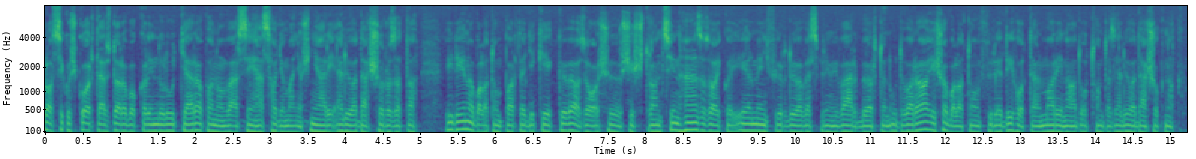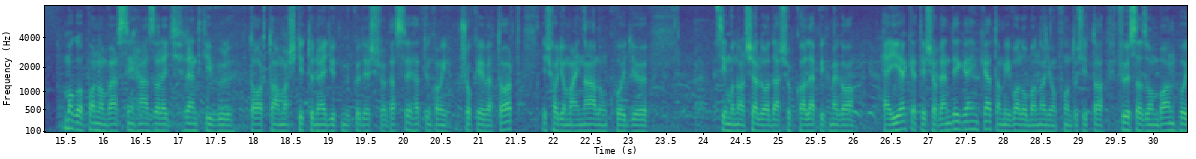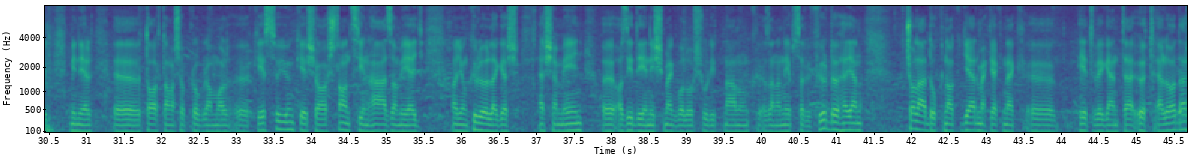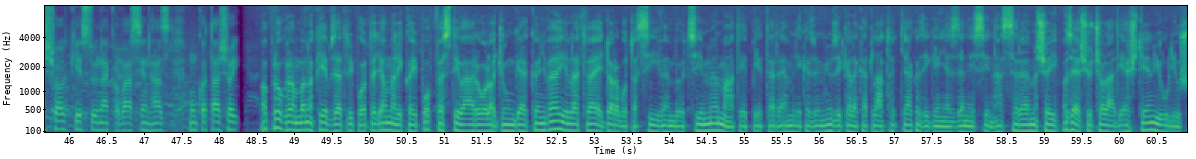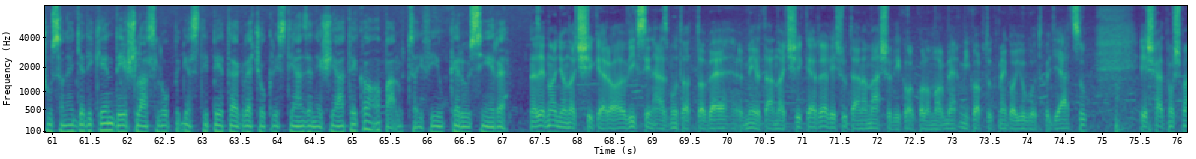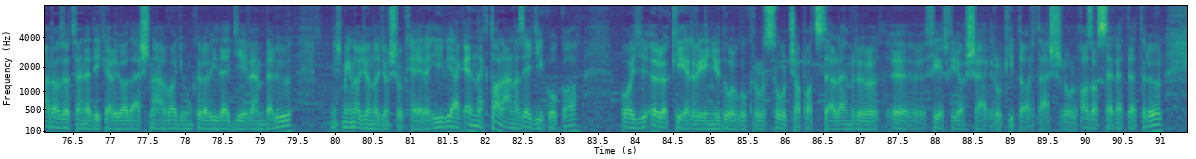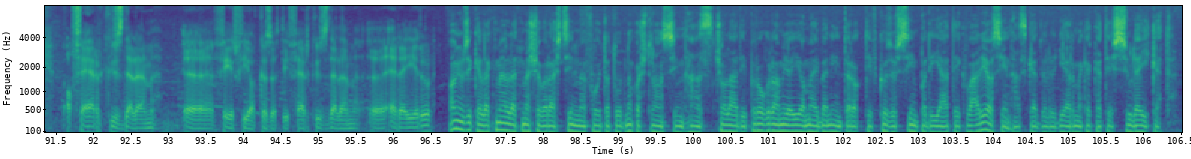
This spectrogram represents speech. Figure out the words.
Klasszikus kortárs darabokkal indul útjára a Pannonvár Színház hagyományos nyári előadás sorozata. Idén a Balatonpart egyik kékköve az Alsőrsi Strand Színház, az Ajkai Élményfürdő, a Veszprémi Várbörtön udvara és a Balatonfüredi Hotel Marina ad otthont az előadásoknak. Maga a Pannonvár Színházzal egy rendkívül tartalmas, kitűnő együttműködésről beszélhetünk, ami sok éve tart, és hagyomány nálunk, hogy színvonalas előadásokkal lepik meg a helyieket és a vendégeinket, ami valóban nagyon fontos itt a főszezonban, hogy minél tartalmasabb programmal készüljünk, és a Strand Színház, ami egy nagyon különleges esemény, az idén is megvalósul itt nálunk ezen a népszerű fürdőhelyen családoknak, gyermekeknek hétvégente öt előadással készülnek a Várszínház munkatársai. A programban a képzett riport egy amerikai popfesztiválról, a dzsungelkönyve, illetve egy darabot a Szívemből címmel Máté Péterre emlékező musicaleket láthatják az igényes zenész színház szerelmesei. Az első családi estén, július 21-én Dés László Geszti Péter Grecsó Krisztián zenés játéka, a Pál utcai fiúk kerül színre. Ez egy nagyon nagy siker, a Vix Színház mutatta be méltán nagy sikerrel, és utána a második alkalommal mi kaptuk meg a jogot, hogy játsszuk, és hát most már az 50. előadásnál vagyunk rövid egy éven belül, és még nagyon-nagyon sok helyre hívják. Ennek talán az egyik oka, hogy örökérvényű dolgokról szól, csapatszellemről, férfiasságról, kitartásról, hazaszeretetről, a fair küzdelem, férfiak közötti fair küzdelem erejéről. A musicalek mellett Mesevarás címmel folytatódnak a Strand Színház családi programjai, amelyben interaktív közös színpadi játék várja a színház kedvelő gyermekeket és szüleiket.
